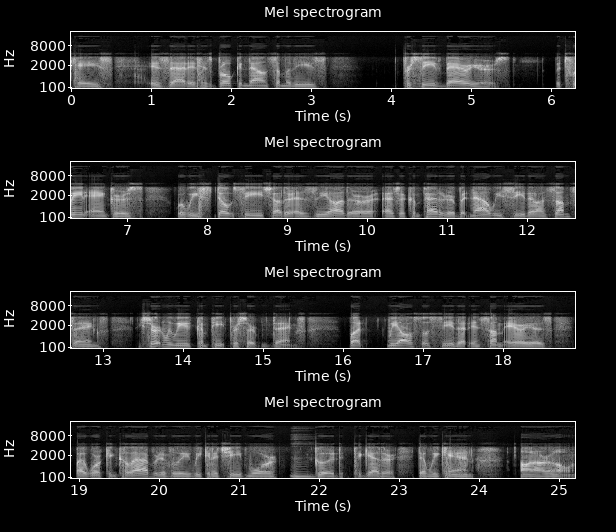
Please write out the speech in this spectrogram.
CASE is that it has broken down some of these perceived barriers between anchors where we don't see each other as the other as a competitor, but now we see that on some things, certainly we compete for certain things, but we also see that in some areas, by working collaboratively, we can achieve more mm. good together than we can on our own.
